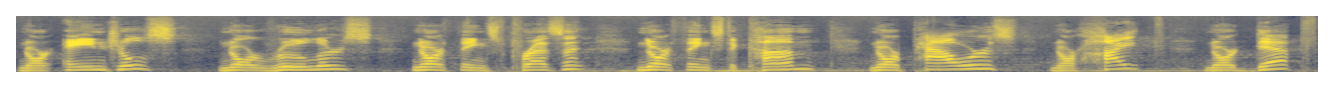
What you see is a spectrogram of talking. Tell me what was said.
nor angels, nor rulers, nor things present, nor things to come, nor powers, nor height, nor depth,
